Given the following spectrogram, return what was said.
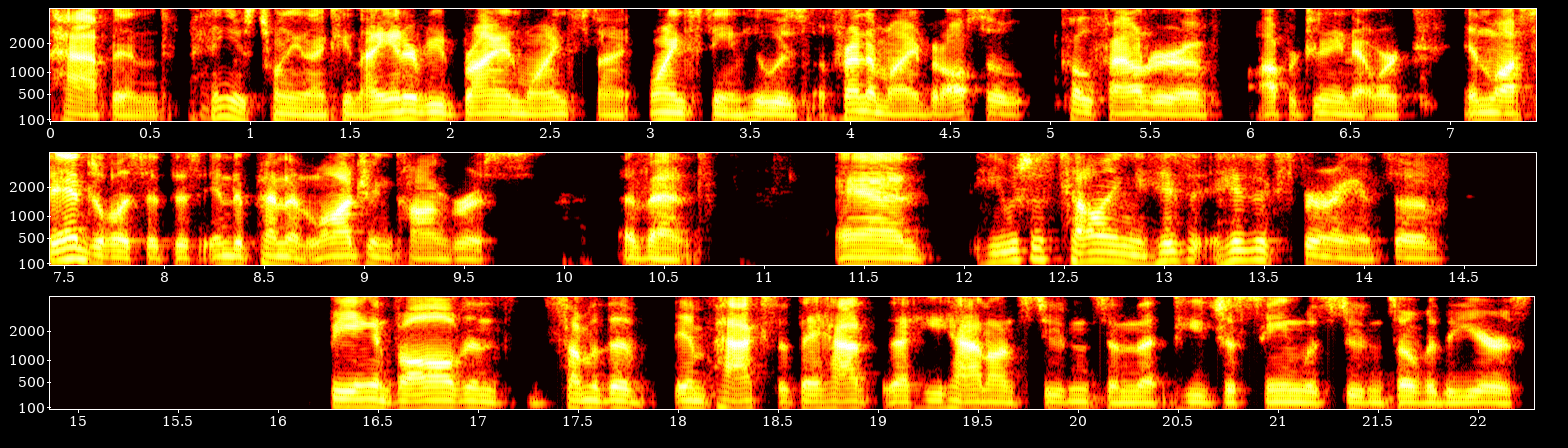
happened. I think it was 2019. I interviewed Brian Weinstein, Weinstein, who is a friend of mine, but also co-founder of Opportunity Network in Los Angeles at this Independent Lodging Congress event. And he was just telling his his experience of being involved in some of the impacts that they had that he had on students and that he's just seen with students over the years.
